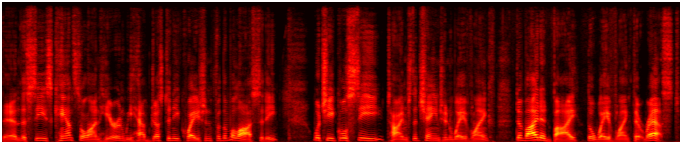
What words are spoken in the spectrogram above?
then the c's cancel on here and we have just an equation for the velocity which equals c times the change in wavelength divided by the wavelength at rest.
